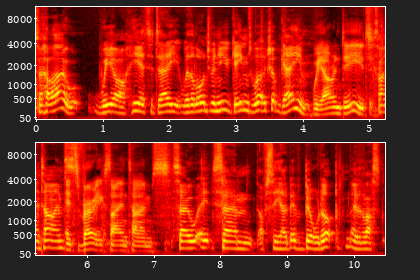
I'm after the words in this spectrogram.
So hello, we are here today with the launch of a new Games Workshop game. We are indeed. Exciting times. It's very exciting times. so it's um, obviously had a bit of a build up over the last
